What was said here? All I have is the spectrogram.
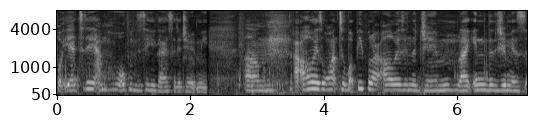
But yeah today i'm hoping to take you guys to the gym with me. Um i always want to but people are always in the gym. Like in the gym is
